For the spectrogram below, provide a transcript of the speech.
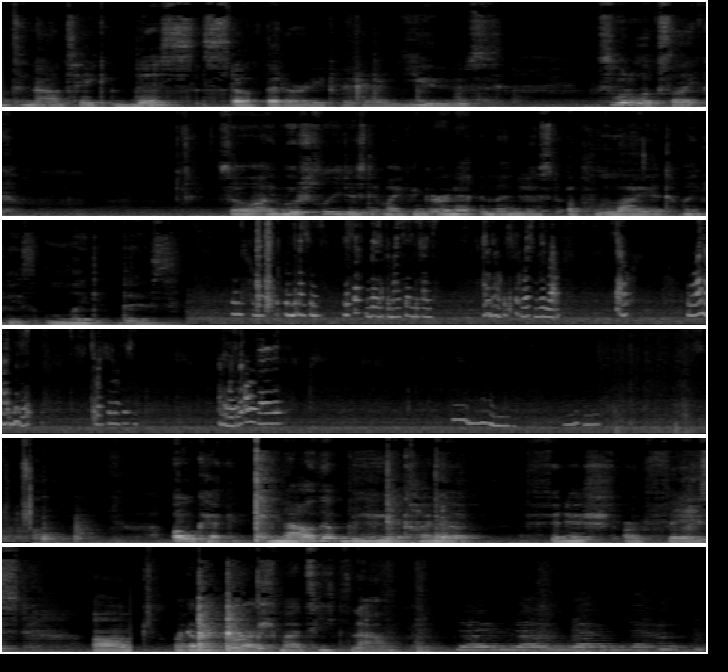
going to now take this stuff that I already told you I use. This is what it looks like. So I literally just dip my finger in it and then just apply it to my face like this. Okay, now that we kind of finished our face, um, we're gonna brush my teeth now. No, no, no, no.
